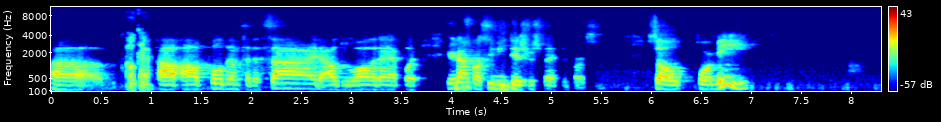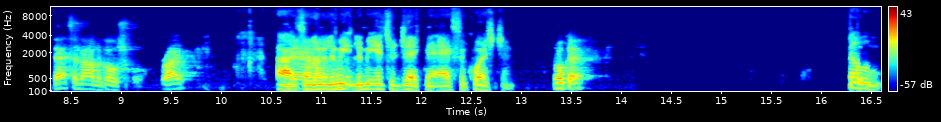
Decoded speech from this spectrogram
Uh, okay. I'll, I'll, pull them to the side. I'll do all of that, but you're not going to see me disrespect a person. So for me, that's a non-negotiable, right? All right. Now, so let me let me let me interject and ask a question. Okay. So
